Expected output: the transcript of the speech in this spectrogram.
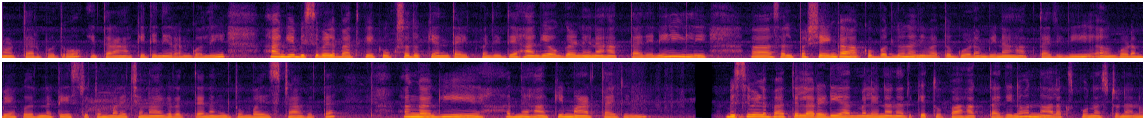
ನೋಡ್ತಾ ಇರ್ಬೋದು. ಈ ಥರ ಹಾಕಿದ್ದೀನಿ ರಂಗೋಲಿ. ಹಾಗೆ ಬಿಸಿಬೇಳೆ ಬಾತ್ಗೆ ಕೂಗ್ಸೋದಕ್ಕೆ ಅಂತ ಇಟ್ಟು ಬಂದಿದ್ದೆ. ಹಾಗೆ ಒಗ್ಗರಣೆನ ಹಾಕ್ತಾಯಿದ್ದೀನಿ ಇಲ್ಲಿ ಸ್ವಲ್ಪ ಶೇಂಗಾ ಹಾಕೋ ಬದಲು ನಾನು ಇವತ್ತು ಗೋಡಂಬಿನ ಹಾಕ್ತಾಯಿದ್ದೀನಿ ಗೋಡಂಬಿ ಹಾಕೋದ್ರಿಂದ ಟೇಸ್ಟ್ ತುಂಬಾ ಚೆನ್ನಾಗಿರುತ್ತೆ. ನಂಗೆ ತುಂಬ ಇಷ್ಟ ಆಗುತ್ತೆ. ಹಾಗಾಗಿ ಅದನ್ನೇ ಹಾಕಿ ಮಾಡ್ತಾಯಿದ್ದೀನಿ ಬಿಸಿಬೇಳೆ ಭಾತ್ ಎಲ್ಲ ರೆಡಿ ಆದಮೇಲೆ ನಾನು ಅದಕ್ಕೆ ತುಪ್ಪ ಹಾಕ್ತಾಯಿದ್ದೀನಿ ಒಂದು ನಾಲ್ಕು ಸ್ಪೂನಷ್ಟು ನಾನು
